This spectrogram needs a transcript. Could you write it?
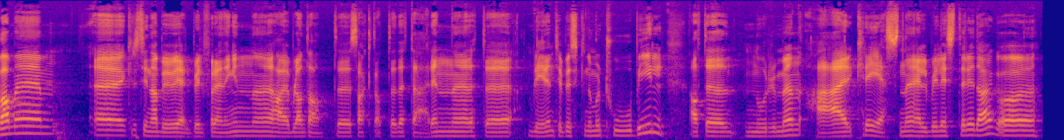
Hva med Kristina Bu i Elbilforeningen har jo bl.a. sagt at dette, en, dette, blir en typisk nummer to-bil. At nordmenn er kresne elbilister i dag. og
